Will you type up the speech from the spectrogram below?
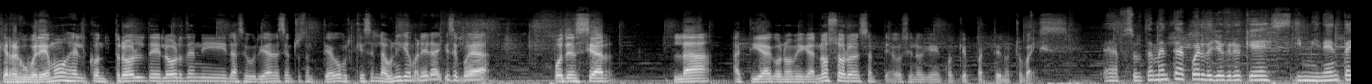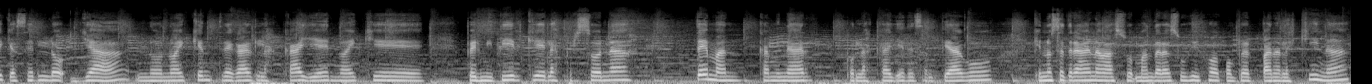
que recuperemos el control del orden y la seguridad en el centro de Santiago, porque esa es la única manera de que se pueda potenciar la actividad económica, no solo en Santiago, sino que en cualquier parte de nuestro país. Absolutamente de acuerdo, yo creo que es inminente, hay que hacerlo ya, no, no hay que entregar las calles, no hay que permitir que las personas teman caminar por las calles de Santiago, que no se atrevan a mandar a sus hijos a comprar pan a la esquina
